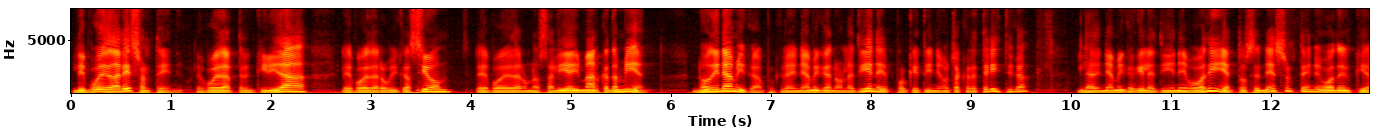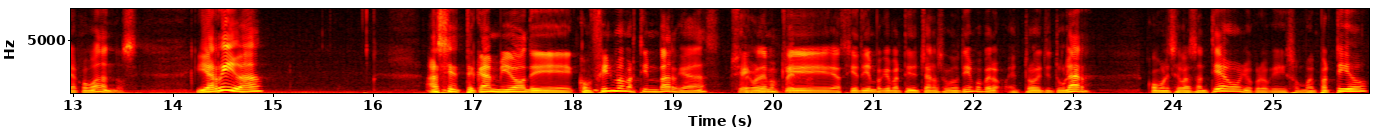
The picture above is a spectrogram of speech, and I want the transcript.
le puede dar eso al técnico, le puede dar tranquilidad, le puede dar ubicación, le puede dar una salida y marca también. no dinámica, porque la dinámica no la tiene, porque tiene otras características, y la dinámica que la tiene Bobadilla. Entonces en eso el técnico va a tener que ir acomodándose. Y arriba hace este cambio de confirma Martín Vargas. Sí, Recordemos que hacía tiempo que Martín echaba el segundo tiempo, pero entró de titular, como le se va a Santiago, yo creo que hizo un buen partido.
